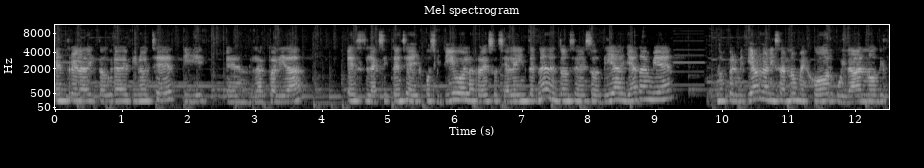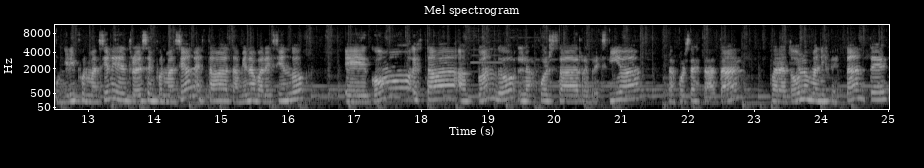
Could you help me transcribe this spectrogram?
entre la dictadura de Pinochet y en la actualidad es la existencia de dispositivos, las redes sociales e internet. Entonces en esos días ya también nos permitía organizarnos mejor, cuidarnos, difundir información y dentro de esa información estaba también apareciendo eh, cómo estaba actuando la fuerza represiva, la fuerza estatal para todos los manifestantes,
